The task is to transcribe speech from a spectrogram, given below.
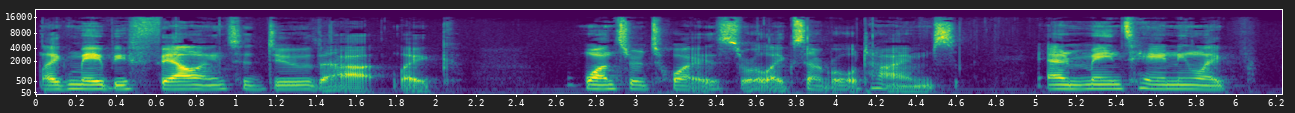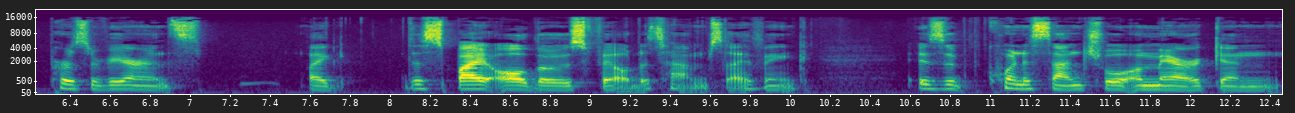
like maybe failing to do that like once or twice or like several times and maintaining like perseverance like despite all those failed attempts i think is a quintessential american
